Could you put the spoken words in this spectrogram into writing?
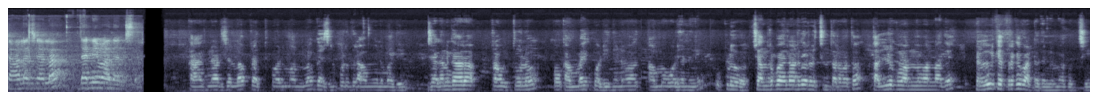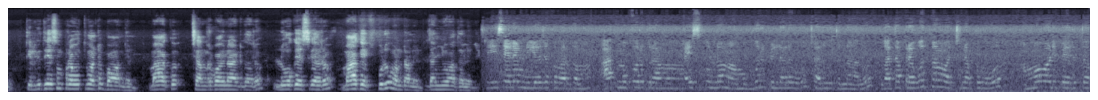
చాలా చాలా ధన్యవాదాలు సార్. కాకినాడ జిల్లా ప్రతిపాడు మండలం గజనపూడి గ్రామీణ మది. జగన్ గారు ప్రభుత్వంలో ఒక అమ్మాయికి పడింది అమ్మ ఒడి అని ఇప్పుడు చంద్రబాబు నాయుడు గారు వచ్చిన తర్వాత తల్లికి వందనం అన్నది. పిల్లలకి ఇద్దరికి పడ్డదండి మాకు వచ్చి. తెలుగుదేశం ప్రభుత్వం అంటే బాగుందండి. మాకు చంద్రబాబు నాయుడు గారు లోకేష్ గారు మాకు ఎప్పుడు ఉండాలండి. ధన్యవాదాలండి. శ్రీశైలం నియోజకవర్గం ఆత్మకూరు గ్రామం హై స్కూల్లో మా ముగ్గురు పిల్లలు చదువుతున్నారు. గత ప్రభుత్వం వచ్చినప్పుడు అమ్మఒడి పేరుతో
